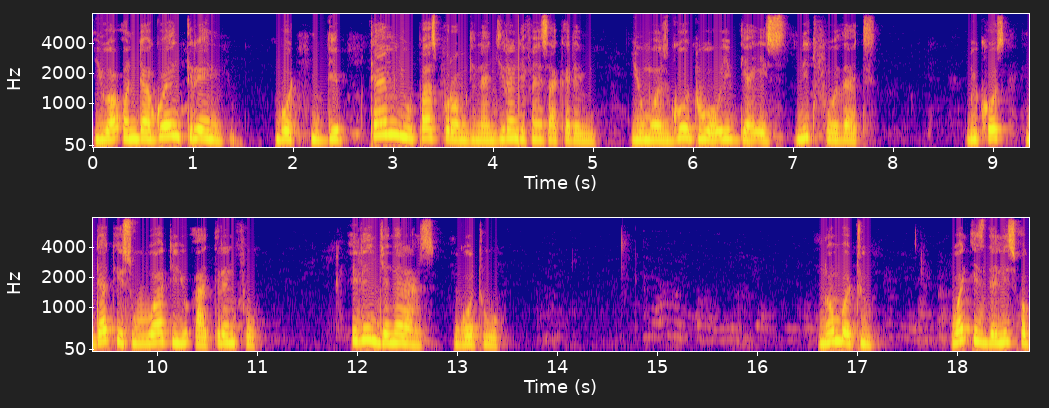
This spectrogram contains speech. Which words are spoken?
You are undergoing training, but the time you pass from the Nigerian Defence Academy, you must go to war if there is need for that, because that is what you are trained for. Even generals go to war. Number two, when is the list of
